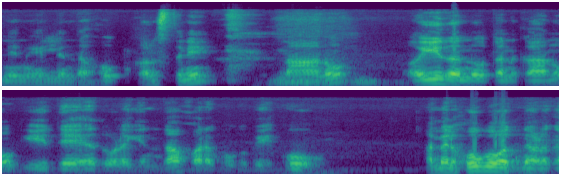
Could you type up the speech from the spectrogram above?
ನಿನ್ಗೆ ಇಲ್ಲಿಂದ ಹೋಗಿ ಕಳಿಸ್ತೀನಿ. ನಾನು ಐದನ್ನು ತನಕನು ಈ ದೇಹದೊಳಗಿಂದ ಹೊರಗೆ ಹೋಗಬೇಕು. ಆಮೇಲೆ ಹೋಗುವ ಹೊತ್ನೊಳಗ.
